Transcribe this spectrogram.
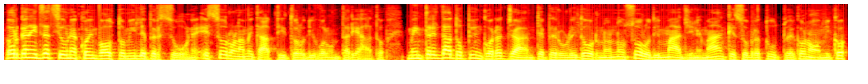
l'organizzazione ha coinvolto mille persone e solo la metà a titolo di volontariato, mentre il dato più incoraggiante per un ritorno non solo di immagine ma anche e soprattutto economico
